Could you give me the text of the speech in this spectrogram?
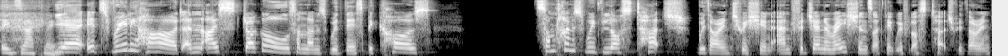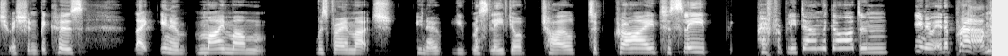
Exactly. Yeah it's really hard and i struggle sometimes with this because sometimes we've lost touch with our intuition and for generations i think we've lost touch with our intuition because like you know my mum was very much you know you must leave your child to cry to sleep preferably down the garden you know, in a pram.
